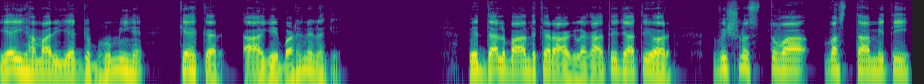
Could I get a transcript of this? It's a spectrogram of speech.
यही हमारी यज्ञ भूमि है, कहकर आगे बढ़ने लगे। वे दल बांधकर आग लगाते जाते और विष्णुस्त्वावस्तामिति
